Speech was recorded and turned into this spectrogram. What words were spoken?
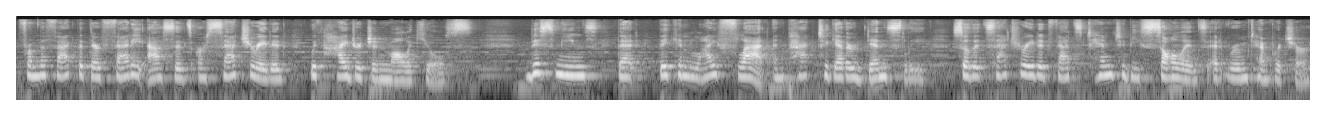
from the fact that their fatty acids are saturated with hydrogen molecules. This means that they can lie flat and pack together densely so that saturated fats tend to be solids at room temperature.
